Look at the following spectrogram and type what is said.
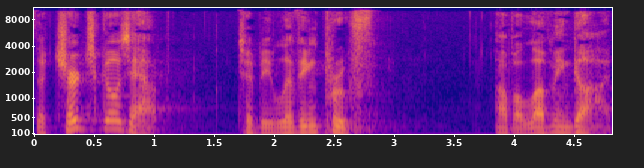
The church goes out to be living proof of a loving God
